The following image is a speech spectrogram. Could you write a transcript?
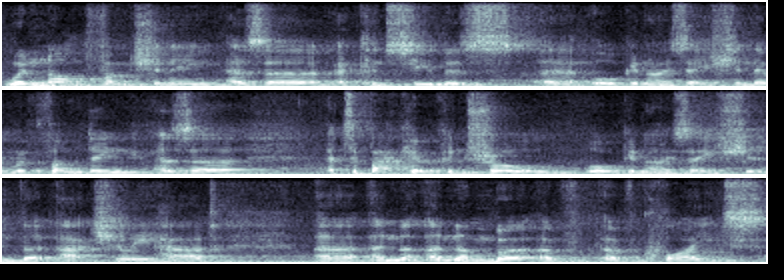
were not functioning as a, a consumers uh, organisation. They were funding as a, a tobacco control organisation that actually had uh, a, number of, of quite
